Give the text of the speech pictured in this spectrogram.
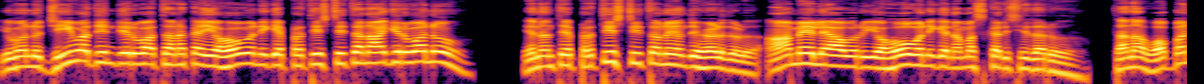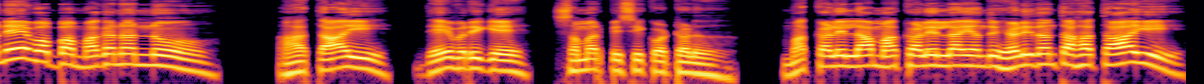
ಇವನು ಜೀವದಿಂದಿರುವ ತನಕ ಯಹೋವನಿಗೆ ಪ್ರತಿಷ್ಠಿತನಾಗಿರುವನು. ಏನಂತೆ ಪ್ರತಿಷ್ಠಿತನು ಎಂದು ಹೇಳಿದಳು. ಆಮೇಲೆ ಅವರು ಯಹೋವನಿಗೆ ನಮಸ್ಕರಿಸಿದರು. ತನ್ನ ಒಬ್ಬನೇ ಒಬ್ಬ ಮಗನನ್ನು ಆ ತಾಯಿ ದೇವರಿಗೆ ಸಮರ್ಪಿಸಿಕೊಟ್ಟಳು. ಮಕ್ಕಳಿಲ್ಲ ಮಕ್ಕಳಿಲ್ಲ ಎಂದು ಹೇಳಿದಂತಹ ತಾಯಿ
